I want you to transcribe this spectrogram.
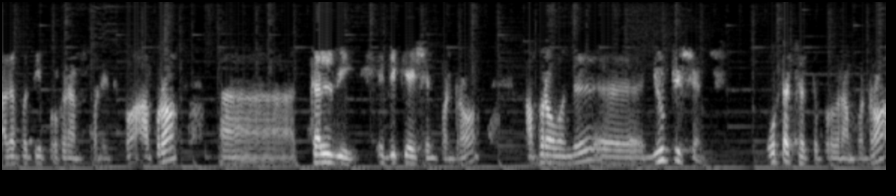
அதை பத்தி ப்ரோக்ராம்ஸ் பண்ணிட்டு இருக்கோம். அப்புறம் கல்வி எஜுகேஷன் பண்றோம். அப்புறம் வந்து நியூட்ரிஷன் ஊட்டச்சத்து ப்ரோக்ராம் பண்றோம்.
